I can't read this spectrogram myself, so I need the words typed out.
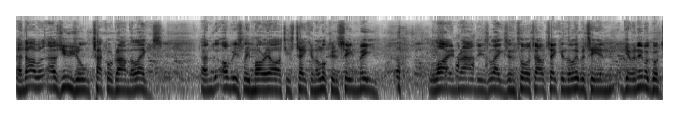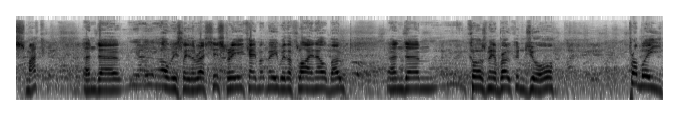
and I, as usual, tackled round the legs. And obviously, Moriarty's taken a look and seen me lying round his legs and thought I'd taken the liberty and given him a good smack. And uh, obviously, the rest history. He came at me with a flying elbow and um, caused me a broken jaw probably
